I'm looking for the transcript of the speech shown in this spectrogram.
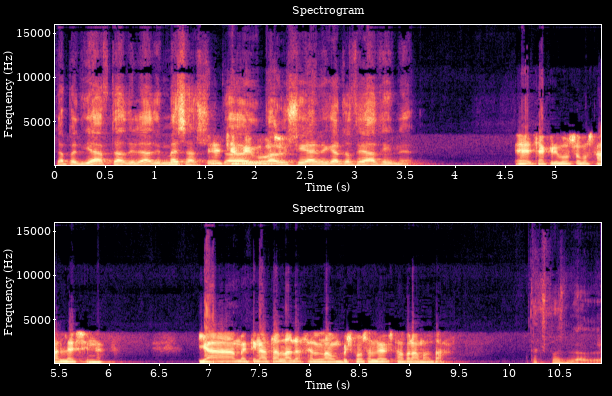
τα παιδιά αυτά δηλαδή μέσα σου. Έτσι Τώρα η ακριβώς. παρουσία είναι για το Θεαθήνε. Έτσι ακριβώς όπως τα λες είναι. Για με την Αταλάντα θέλω να μου πεις πώς θα λέω τα πράγματα. Εντάξει, πώς να το δω.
